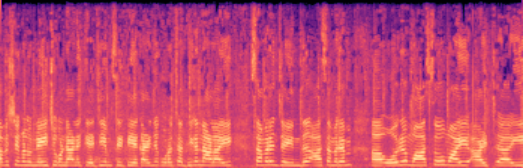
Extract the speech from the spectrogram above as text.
ആവശ്യങ്ങൾ ഉന്നയിച്ചുകൊണ്ടാണ് K G M C T A കഴിഞ്ഞ കുറച്ചധികം നാളായി സമരം ചെയ്യുന്നത്. ആ സമരം ഓരോ മാസവുമായി ആഴ്ച ഈ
